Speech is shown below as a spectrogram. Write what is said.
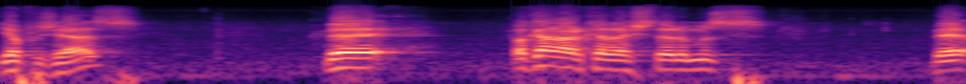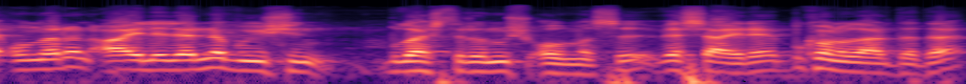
yapacağız. Ve bakan arkadaşlarımız ve onların ailelerine bu işin bulaştırılmış olması vesaire bu konularda da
